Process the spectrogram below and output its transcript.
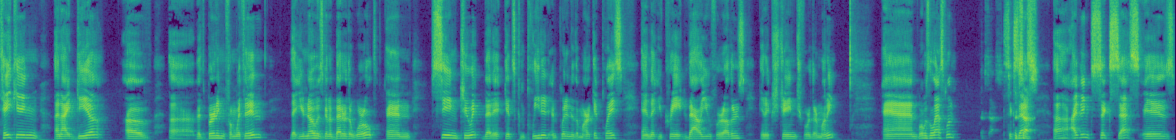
taking an idea of uh, that's burning from within that you know is going to better the world and seeing to it that it gets completed and put into the marketplace and that you create value for others in exchange for their money. And what was the last one? Success. Success. Success. Uh, I think success is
